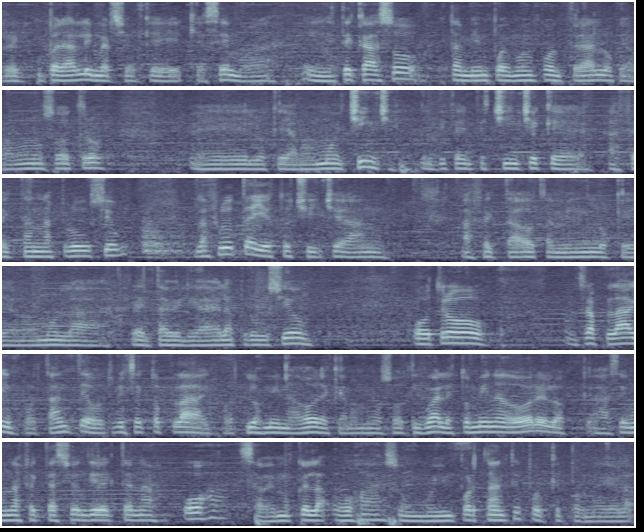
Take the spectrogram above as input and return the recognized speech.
recuperar la inversión que, hacemos. En este caso también podemos encontrar lo que llamamos nosotros, eh, lo que llamamos chinche. Hay diferentes chinches que afectan la producción, la fruta y estos chinches han afectado también lo que llamamos la rentabilidad de la producción. Otro otra plaga importante, otro insecto plaga, los minadores que llamamos nosotros. Igual, estos minadores hacen una afectación directa en las hojas. Sabemos que las hojas son muy importantes porque por medio de las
